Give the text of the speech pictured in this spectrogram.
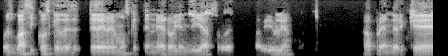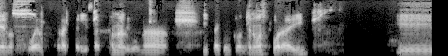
pues básicos que debemos que tener hoy en día sobre la Biblia aprender que nos podemos caracterizar con alguna cita que encontremos por ahí. Y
